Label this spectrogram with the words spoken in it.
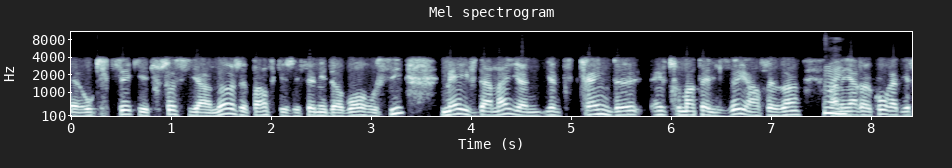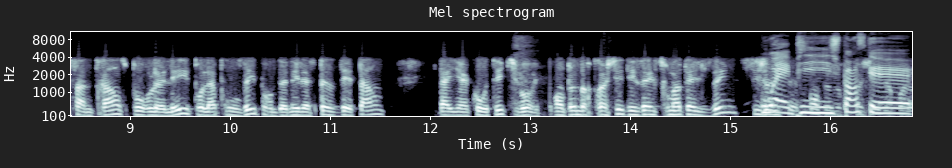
euh, aux critiques et tout ça s'il y en a. Je pense que j'ai fait mes devoirs aussi. Mais évidemment, il y a une, il y a une petite crainte de instrumentaliser en faisant, en ayant recours à des femmes trans pour le lire, pour l'approuver, pour donner l'espèce d'étente ben, il y a un côté qui va, on peut me reprocher des instrumentalisés. Si je ouais, puis je pense que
